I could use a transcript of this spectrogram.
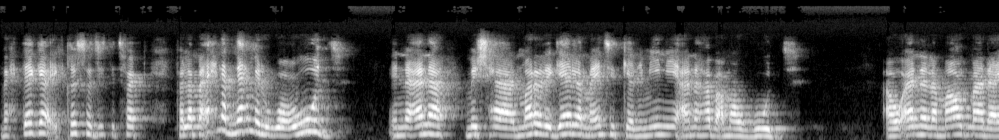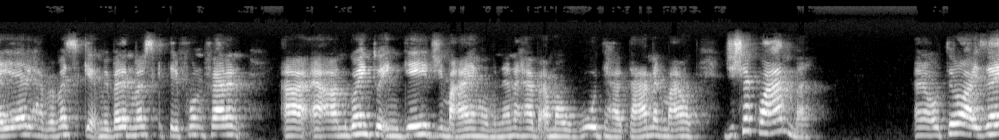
محتاجة القصة دي تتفك. فلما إحنا بنعمل وعود إن أنا مش ه... المرة اللي جاية لما انت تكلميني أنا هبقى موجود. أو أنا لما أقعد مع العيال هبقى ماسك بدل ما أمسك التليفون فعلا I- I'm going to engage معاهم إن أنا هبقى موجود هتعامل معاهم. دي شكوى عامة. أنا قلت له عايزاه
